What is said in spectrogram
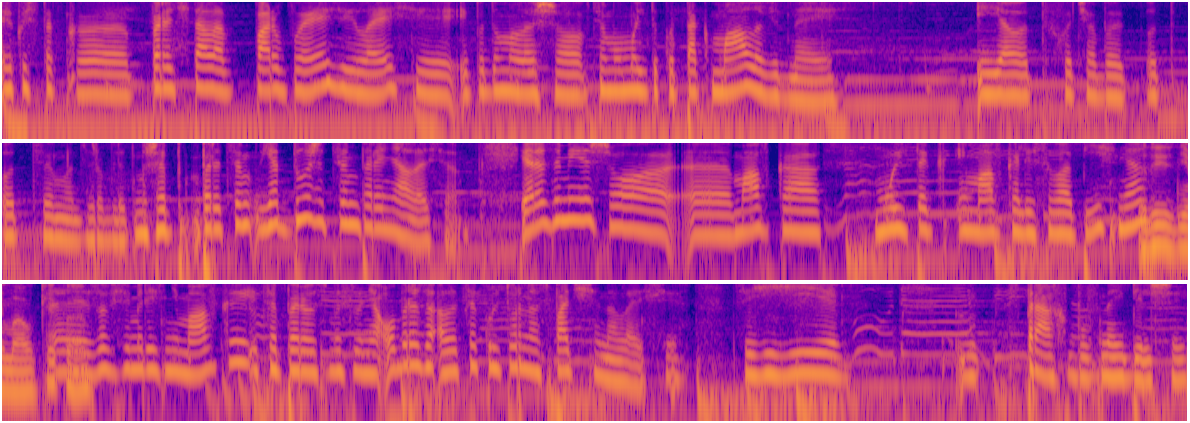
якось так е, перечитала пару поезій Лесі і подумала, що в цьому мультику так мало від неї. І я от хоча б от, от цим от зроблю. Тому що перед цим я дуже цим перейнялася. Я розумію, що е, мавка мультик і мавка лісова пісня. Різні мавки, Е, так. зовсім різні мавки, і це переосмислення образу, але це культурна спадщина Лесі. Це її страх був найбільший.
